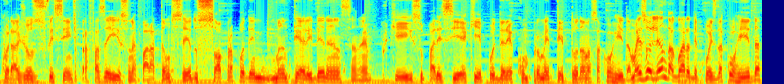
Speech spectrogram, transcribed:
corajoso o suficiente para fazer isso, né? Parar tão cedo só para poder manter a liderança, né? Porque isso parecia que poderia comprometer toda a nossa corrida. Mas olhando agora depois da corrida,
